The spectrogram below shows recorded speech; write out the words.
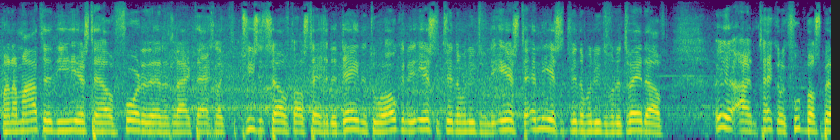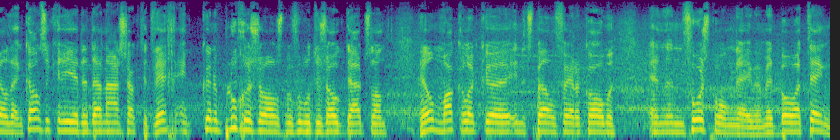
Maar naarmate die eerste helft vorderde, en het lijkt eigenlijk precies hetzelfde als tegen de Denen. Toen we ook in de eerste 20 minuten van de eerste en de eerste 20 minuten van de tweede helft uh, aantrekkelijk voetbal speelden en kansen creëerden. Daarna zakt het weg. En kunnen ploegen zoals bijvoorbeeld dus ook Duitsland heel makkelijk uh, in het spel verder komen. En een voorsprong nemen met Boateng.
